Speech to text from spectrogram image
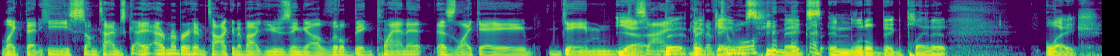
like that he sometimes I, I remember him talking about using a little big planet as like a game yeah design the, kind the of games tool. he makes in Little Big Planet like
